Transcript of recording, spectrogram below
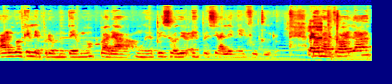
algo que le prometemos para un episodio especial en el futuro. Bueno, a todas las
